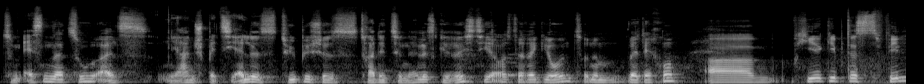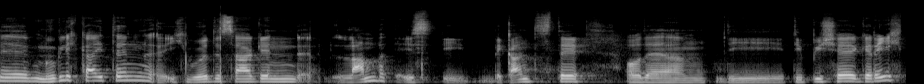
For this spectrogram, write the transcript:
zum Essen dazu als ja ein spezielles, typisches, traditionelles Gericht hier aus der Region zu einem Verdejo? Ähm, hier gibt es viele Möglichkeiten. Ich würde sagen, Lamm ist die bekannteste oder ähm, die typische Gericht.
